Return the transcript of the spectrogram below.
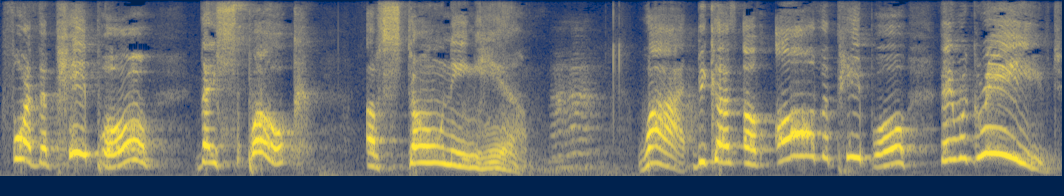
For the people, they spoke of stoning him. Why? Because of all the people, they were grieved.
